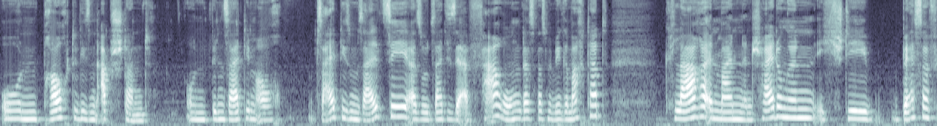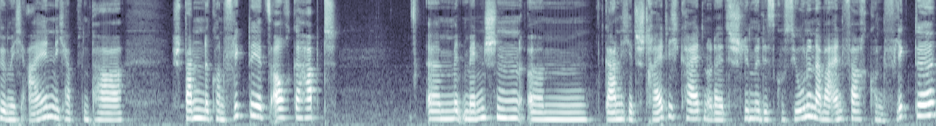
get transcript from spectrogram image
und brauchte diesen Abstand. Und bin seitdem auch, seit diesem Salzsee, also seit dieser Erfahrung, das, was mit mir gemacht hat, klarer in meinen Entscheidungen. Ich stehe besser für mich ein. Ich habe ein paar spannende Konflikte jetzt auch gehabt ähm, mit Menschen. Ähm, gar nicht jetzt Streitigkeiten oder jetzt schlimme Diskussionen, aber einfach Konflikte,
